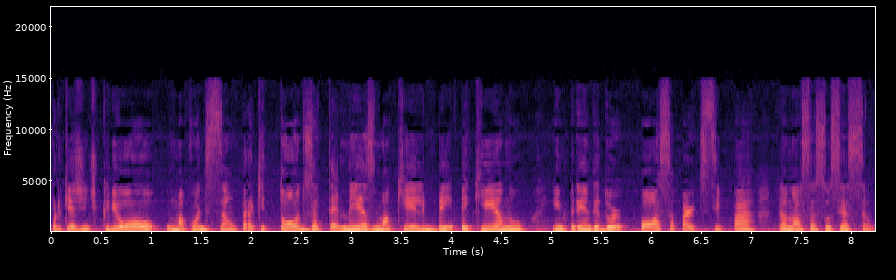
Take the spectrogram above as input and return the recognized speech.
Porque a gente criou uma condição para que todos, até mesmo aquele bem pequeno empreendedor, possa participar da nossa associação.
